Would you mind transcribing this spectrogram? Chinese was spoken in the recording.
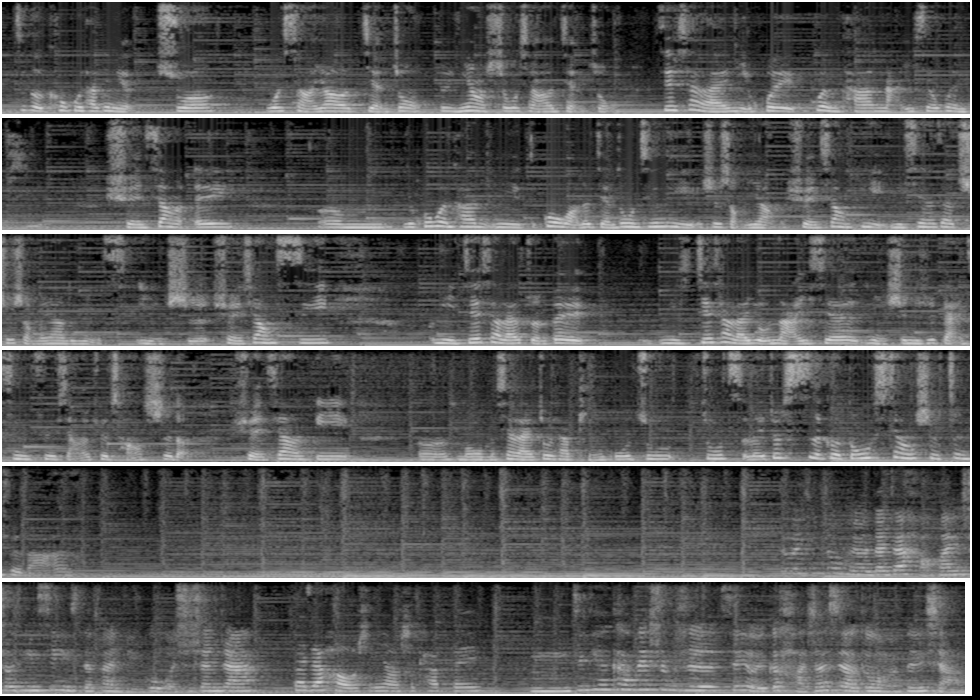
这个客户他跟你说我想要减重，就营养师我想要减重。接下来你会问他哪一些问题？选项 A，嗯，你会问他你过往的减重经历是什么样？选项 B，你现在在吃什么样的饮饮食？选项 C，你接下来准备，你接下来有哪一些饮食你是感兴趣想要去尝试的？选项 D，嗯，什么？我们先来做一下评估，诸诸此类，这四个都像是正确答案。各位听众朋友大家好，欢迎收听新一期的饭嘀咕，我是山楂。大家好，我是营养师咖啡。嗯，今天咖啡是不是先有一个好消息要跟我们分享？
